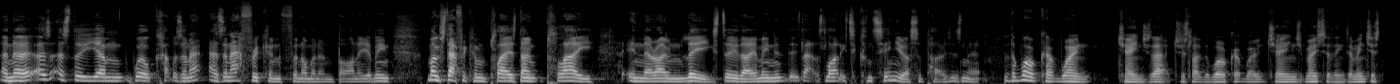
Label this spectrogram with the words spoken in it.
And uh, as, as the um, World Cup was an as an African phenomenon, Barney. I mean, most African players don't play in their own leagues, do they? I mean, that's likely to continue, I suppose, isn't it? The World Cup won't change that, just like the World Cup won't change most of the things. I mean, just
